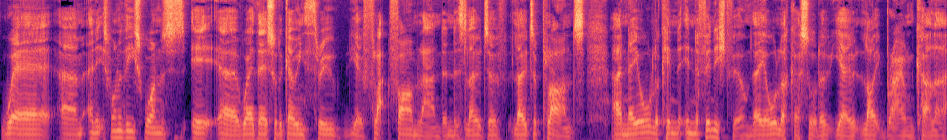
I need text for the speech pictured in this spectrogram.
where, um, and it's one of these ones it, uh, where they're sort of going through, you know, flat farmland, and there's loads of loads of plants, and they all look in in the finished film. They all look a sort of, you know, light brown color,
